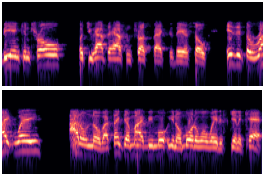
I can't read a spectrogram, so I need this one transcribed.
be in control, but you have to have some trust factor there. So, is it the right way? I don't know. But I think there might be more, you know, more than one way to skin a cat.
